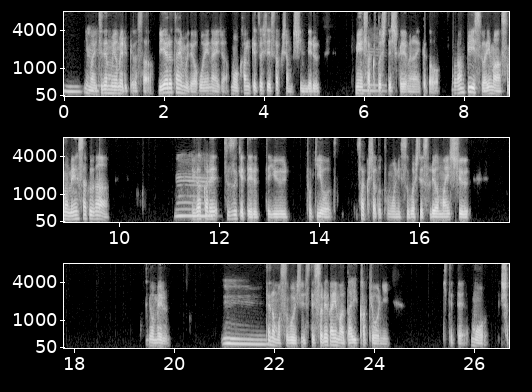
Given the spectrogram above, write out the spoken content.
うん今いつでも読めるけどさ、リアルタイムでは追えないじゃん。もう完結して作者も死んでる名作としてしか読めないけど、ワンピースは今その名作が描かれ続けてるっていう時を作者と共に過ごして、それを毎週読める。うん。ってのもすごいし、で、それが今大佳境に来てて、もうし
